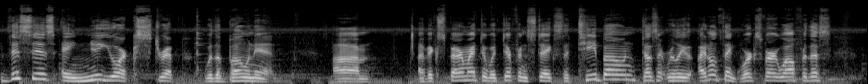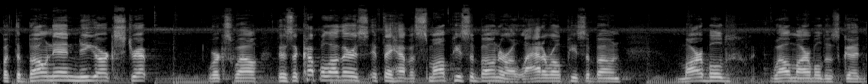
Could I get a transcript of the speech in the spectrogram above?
This is a New York strip with a bone in. Um, I've experimented with different steaks. The T-bone doesn't really, I don't think works very well for this, but the bone-in New York strip works well. There's a couple others, if they have a small piece of bone or a lateral piece of bone, marbled, well marbled is good.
